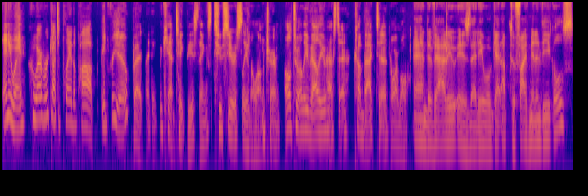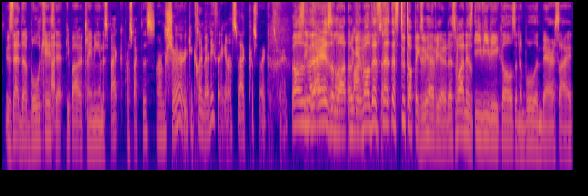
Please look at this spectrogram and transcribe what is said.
Anyway, whoever got to play the pop, good for you. But I think we can't take these things too seriously in the long term. Ultimately, value has to come back to normal. And the value is that it will get up to 5 million vehicles. Is that the bull case I- that people are claiming in the SPAC prospectus? I'm sure you can claim anything in a SPAC prospectus, right? Well, See there is a lot. Okay, lot well, there's, there's two topics we have here. There's one is EV vehicles and the bull and bear side.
